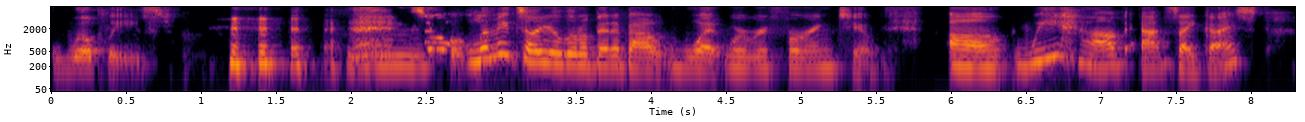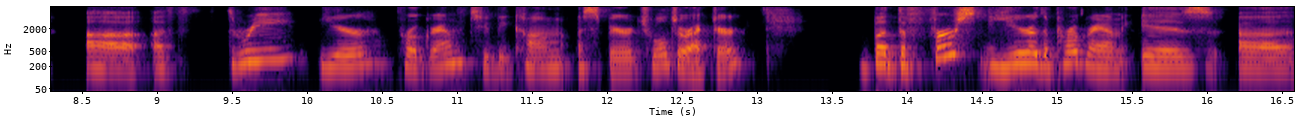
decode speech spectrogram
well pleased. mm-hmm. So let me tell you a little bit about what we're referring to. Uh, we have at Zeitgeist uh, a three year program to become a spiritual director. But the first year of the program is uh,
